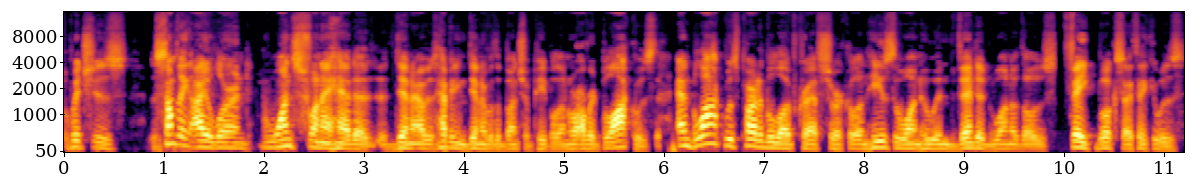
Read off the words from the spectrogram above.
which is something I learned once when I had a dinner. I was having dinner with a bunch of people, and Robert Bloch was there. And Bloch was part of the Lovecraft Circle, and he's the one who invented one of those fake books. I think it was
